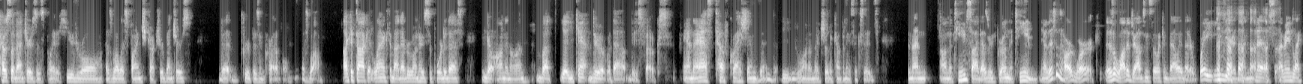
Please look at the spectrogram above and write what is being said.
Khosla Ventures has played a huge role, as well as Fine Structure Ventures. That group is incredible as well. I could talk at length about everyone who's supported us and go on and on, but yeah, you can't do it without these folks. And they ask tough questions, and you, you want to make sure the company succeeds. And then on the team side, as we've grown the team, you know, this is hard work. There's a lot of jobs in Silicon Valley that are way easier than this. I mean, like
